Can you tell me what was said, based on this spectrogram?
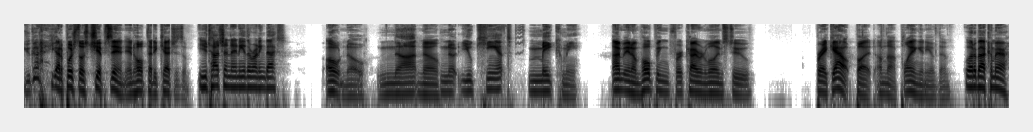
you got, you got to push those chips in and hope that he catches them. You touch on any of the running backs? Oh no, Not no. no. You can't make me. I mean, I'm hoping for Kyren Williams to break out, but I'm not playing any of them. What about Kamara?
